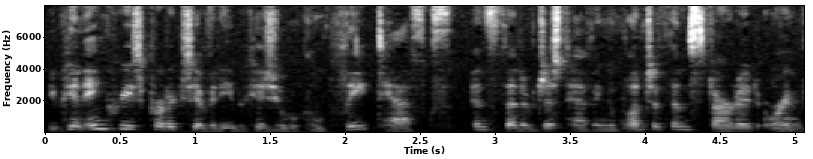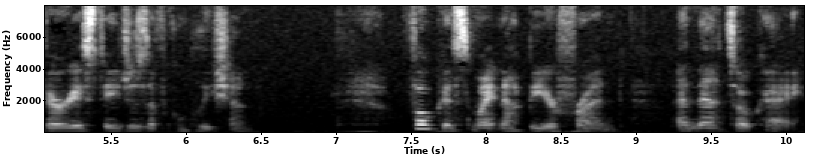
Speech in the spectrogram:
You can increase productivity because you will complete tasks instead of just having a bunch of them started or in various stages of completion. Focus might not be your friend, and that's okay.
